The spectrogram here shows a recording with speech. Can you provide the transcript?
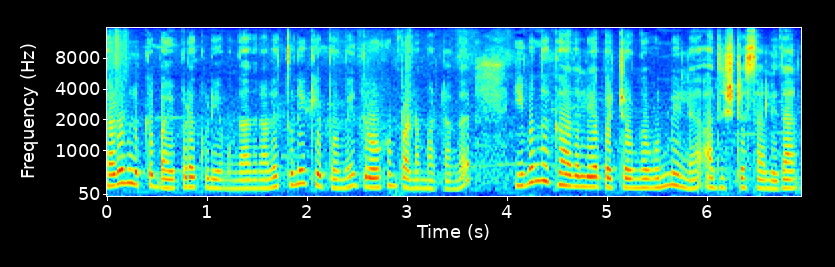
கடவுளுக்கு பயப்படக்கூடியவங்க. அதனால் துணைக்கு எப்போவுமே துரோகம் பண்ண மாட்டாங்க. இவங்க காதலியாக பெற்றவங்க உண்மையில் அதிர்ஷ்டசாலி தான்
